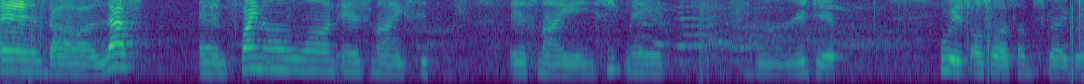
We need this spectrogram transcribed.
And the last and final one is my seat is my seatmate Bridget, who is also a subscriber.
